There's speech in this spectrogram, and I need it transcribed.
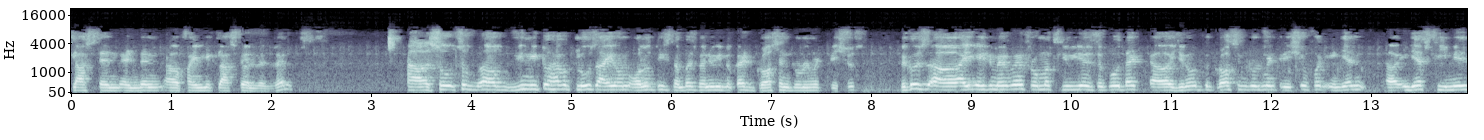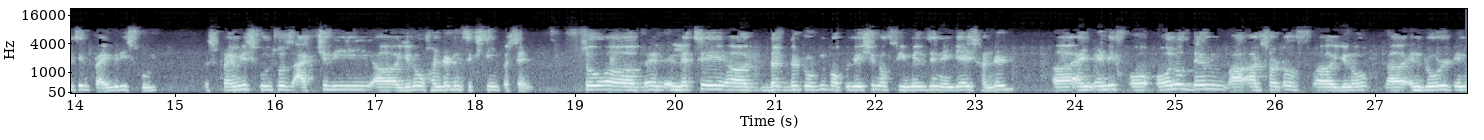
class ten, and then finally class twelve as well. Uh, so, so uh, we need to have a close eye on all of these numbers when we look at gross enrollment ratios, because uh, I, I, remember from a few years ago that uh, you know the gross enrollment ratio for Indian uh, India's females in primary school, primary schools was actually you know 116 percent. So let's say the the total population of females in India is 100. and and if all, all of them are, are sort of you know enrolled in,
